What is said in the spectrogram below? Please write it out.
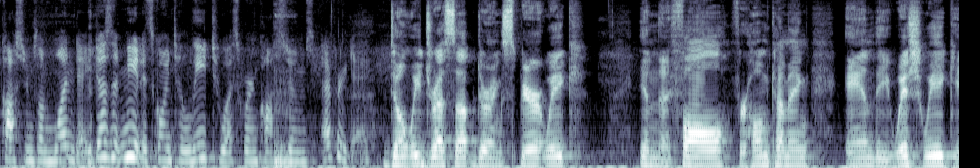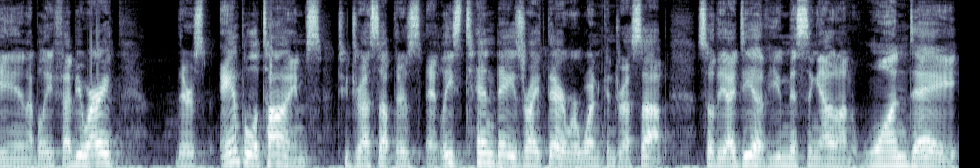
costumes on one day doesn't mean it's going to lead to us wearing costumes every day. Don't we dress up during Spirit Week in the fall for homecoming and the Wish Week in, I believe, February? There's ample of times to dress up. There's at least 10 days right there where one can dress up. So the idea of you missing out on one day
